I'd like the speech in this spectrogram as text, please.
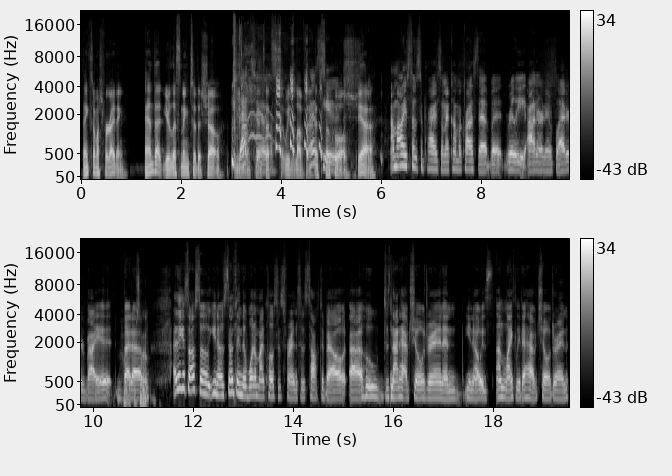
Thanks so much for writing and that you're listening to the show. You know, That too. that's, we love that. That's it's so cool. Yeah. I'm always so surprised when I come across that, but really honored and flattered by it. But um, I think it's also, you know, something that one of my closest friends has talked about, uh, who does not have children and, you know, is unlikely to have children.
